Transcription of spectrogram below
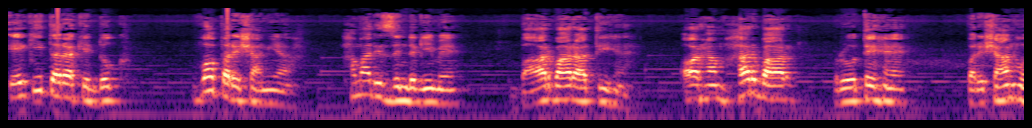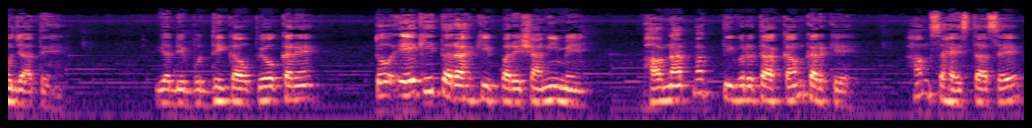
एक ही तरह के दुख व परेशानियाँ हमारी ज़िंदगी में बार बार आती हैं और हम हर बार रोते हैं, परेशान हो जाते हैं। यदि बुद्धि का उपयोग करें तो एक ही तरह की परेशानी में भावनात्मक तीव्रता कम करके हम सहजता से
